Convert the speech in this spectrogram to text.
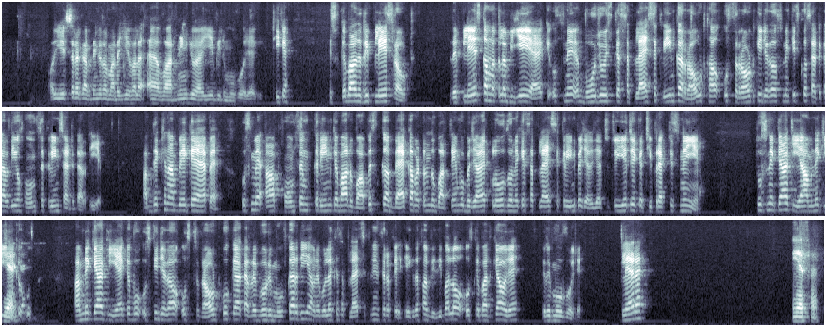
और ये इस तरह कर देंगे तो हमारा ये वाला वार्निंग जो है, ये भी रिमूव हो जाएगी। ठीक है? इसके बाद रिप्लेस राउट रिप्लेस का मतलब ये है कि उसने वो जो इसका सप्लाई स्क्रीन का राउट था, उस राउट की जगह उसने किसको सेट कर दिया? होम स्क्रीन सेट कर दी है। अब देखें आप एक ऐप है, उसमें आप होम स्क्रीन के बाद वापस का बैक का बटन दबाते हैं, वो बजाय क्लोज होने के सप्लाई स्क्रीन पे चले जाते तो ये तो एक अच्छी प्रैक्टिस नहीं है। तो उसने क्या किया? हमने किया कि उस हमने क्या किया है कि वो उसकी जगह उस राउट को क्या कर रहे वो रिमूव कर दिया। हमने बोला कि सप्लाई स्क्रीन सिर्फ़ एक दफ़ा विजिबल हो उसके बाद क्या हो जाए? रिमूव हो जाए। क्लियर है? यस सर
